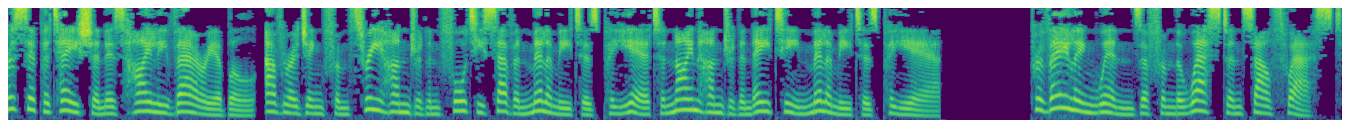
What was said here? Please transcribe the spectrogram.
Precipitation is highly variable, averaging from 347 mm per year to 918 mm per year. Prevailing winds are from the west and southwest.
